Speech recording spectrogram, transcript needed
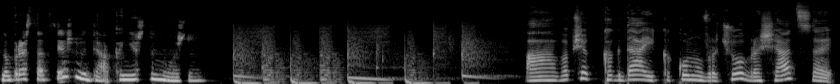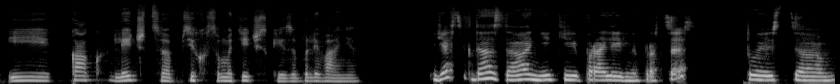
Но просто отслеживать, да, конечно, можно. А вообще, когда и к какому врачу обращаться и как лечатся психосоматические заболевания? Я всегда за некий параллельный процесс. То есть, а,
